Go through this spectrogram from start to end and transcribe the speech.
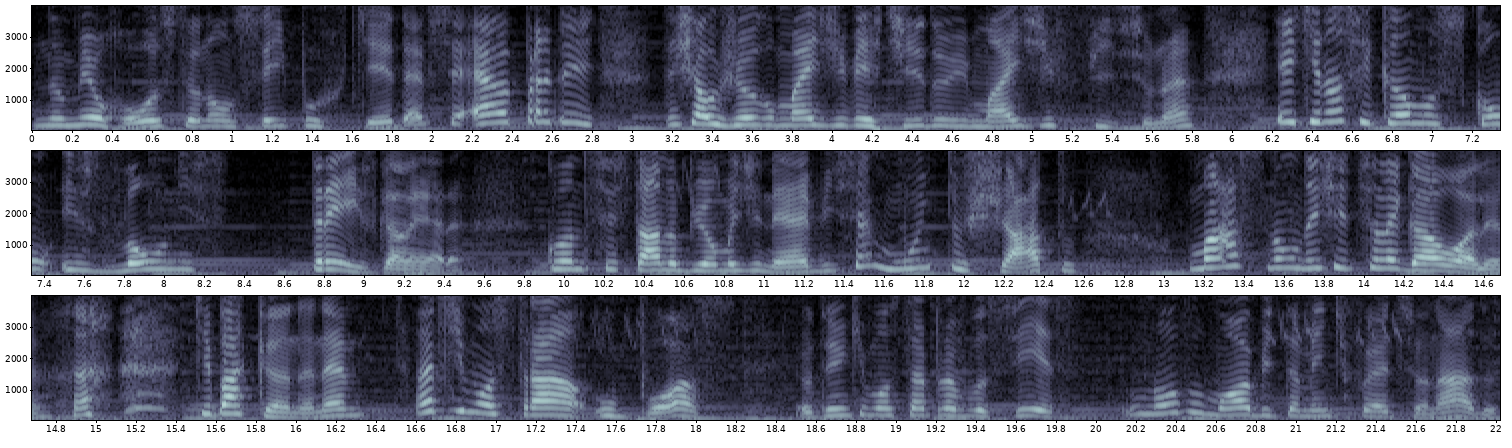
no meu rosto, eu não sei porquê. Deve ser, é pra de, deixar o jogo mais divertido e mais difícil, né? E aqui nós ficamos com Slones 3, galera. Quando você está no bioma de neve, isso é muito chato, mas não deixa de ser legal, olha. que bacana, né? Antes de mostrar o boss, eu tenho que mostrar pra vocês um novo mob também que foi adicionado,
